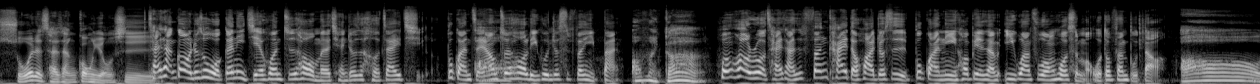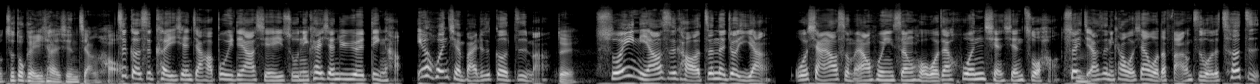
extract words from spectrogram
所谓的财产共有是财产共有，就是我跟你结婚之后，我们的钱就是合在一起了。不管怎样，最后离婚就是分一半。Oh my god！婚后如果财产是分开的话，就是不管你以后变成亿万富翁或什么，我都分不到。哦，这都可以一开始先讲好。这个是可以先讲好，不一定要协议书，你可以先去约定好。因为婚前本来就是各自嘛。对。所以你要思考的真的就一样，我想要什么样婚姻生活，我在婚前先做好。所以假设你看我现在我的房子、我的车子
